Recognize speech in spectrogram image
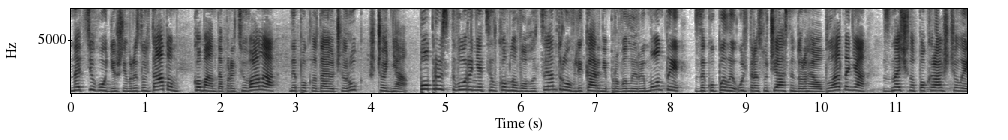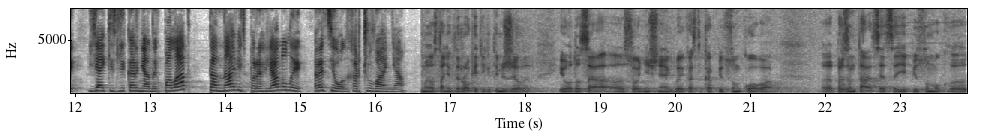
над сьогоднішнім результатом команда працювала, не покладаючи рук щодня. Попри створення цілком нового центру, в лікарні провели ремонти, закупили ультрасучасне дороге обладнання, значно покращили якість лікарняних палат та навіть переглянули раціон харчування. Ми останні три роки тільки тим жили. І от оце е, сьогоднішня якби якась така підсумкова презентація, це є підсумок е,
